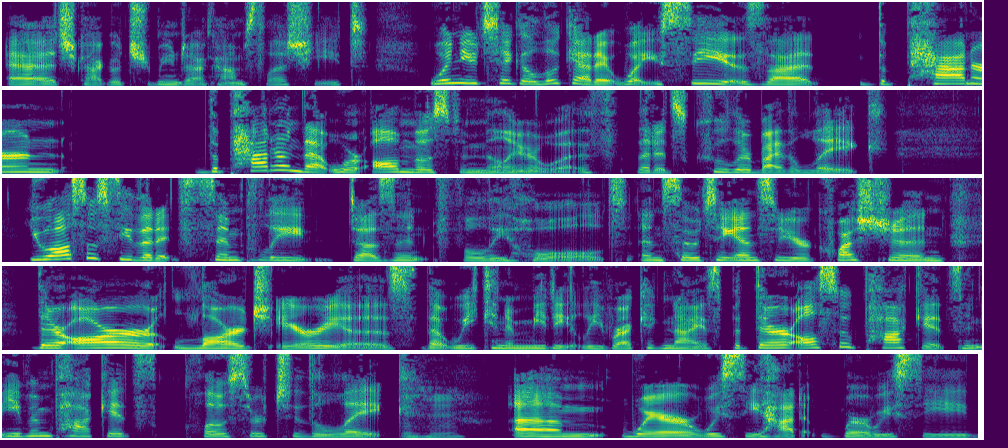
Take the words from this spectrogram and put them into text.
at chicagotribune.com slash heat, when you take a look at it, what you see is that the pattern, the pattern that we're all most familiar with, that it's cooler by the lake, you also see that it simply doesn't fully hold. And so, to answer your question, there are large areas that we can immediately recognize, but there are also pockets, and even pockets closer to the lake, mm-hmm. um, where we see hot, where we see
